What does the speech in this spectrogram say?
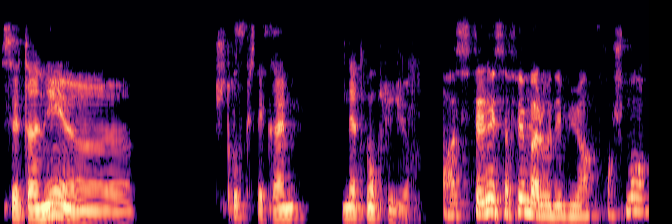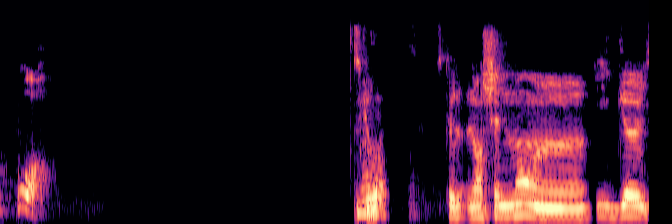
Cette année, je trouve que c'est quand même nettement plus dur. Ah, cette année, ça fait mal au début, hein. franchement. Parce que, l'enchaînement euh, Eagles,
